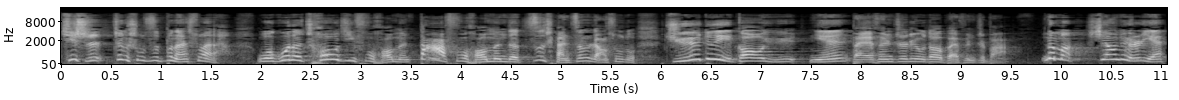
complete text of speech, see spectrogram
其实这个数字不难算啊。我国的超级富豪们、大富豪们的资产增长速度绝对高于年百分之六到百分之八。那么相对而言，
